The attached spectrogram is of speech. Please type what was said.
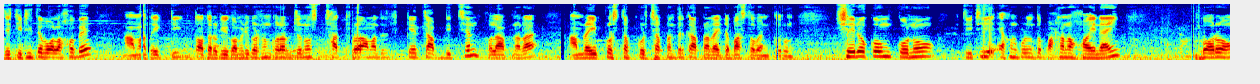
যে চিঠিতে বলা হবে, আমাদের একটি তদারকি কমিটি গঠন করার জন্য ছাত্ররা আমাদেরকে চাপ দিচ্ছেন, ফলে আপনারা, আমরা এই প্রস্তাব করছি আপনাদেরকে, আপনারা এটা বাস্তবায়ন করুন। সেই রকম কোনো চিঠি এখন পর্যন্ত পাঠানো হয় নাই, বরং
